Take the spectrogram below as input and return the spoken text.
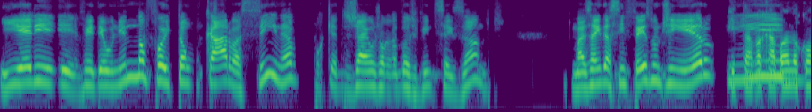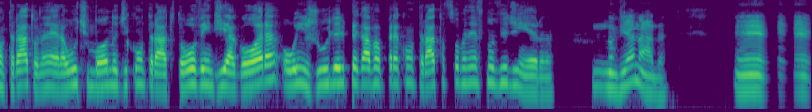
E ele vendeu o Nino, não foi tão caro assim, né? Porque já é um jogador de 26 anos. Mas ainda assim fez um dinheiro e. estava acabando o contrato, né? Era o último ano de contrato. Então, ou vendia agora, ou em julho ele pegava pré-contrato, o Fluminense não viu dinheiro, né? Não via nada. É, é,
